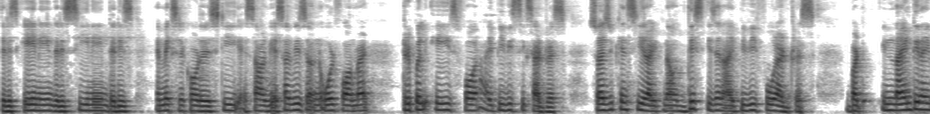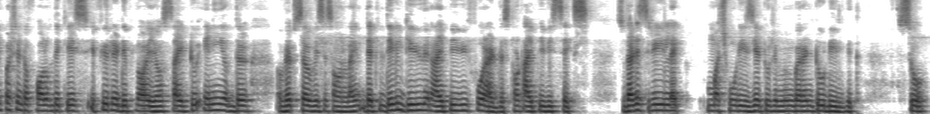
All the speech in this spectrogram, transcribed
there is a name there is c name there is mx record there is t srv srv is an old format. Triple a is for ipv6 address. So as you can see right now this is an ipv4 address. But in 99 percent of all of the case if you redeploy your site to any of the web services online that they will give you an ipv4 address not ipv6 so that is really like much more easier to remember and to deal with. So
